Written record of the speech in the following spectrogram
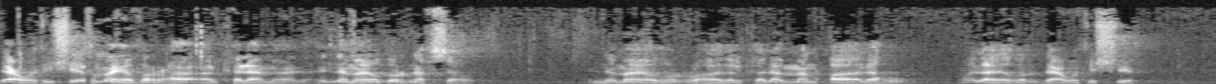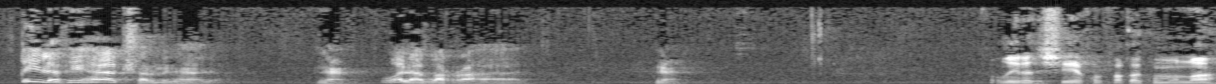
دعوة الشيخ ما يضرها الكلام هذا إنما يضر نفسه. إنما يضر هذا الكلام من قاله ولا يضر دعوة الشيخ. قيل فيها أكثر من هذا. نعم ولا ضرها هذا. نعم. فضيلة الشيخ وفقكم الله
